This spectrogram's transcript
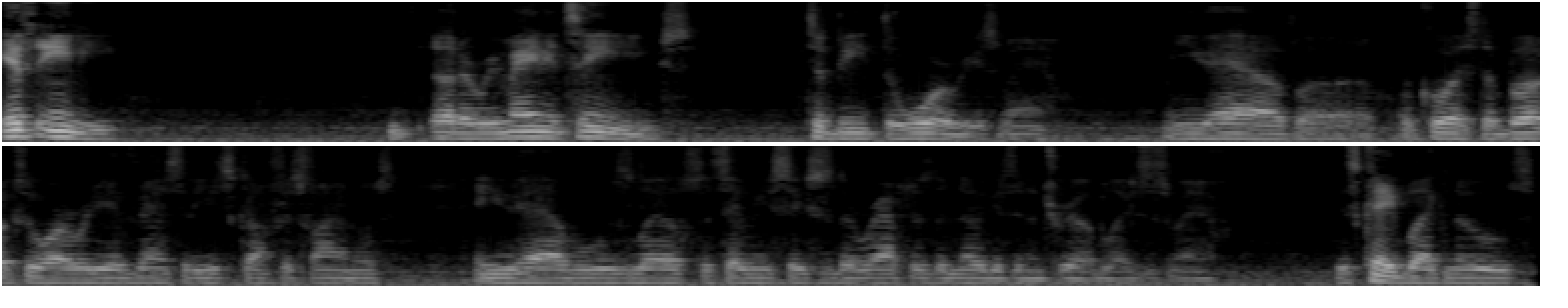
if any, of the remaining teams to beat the Warriors, man? You have, uh, of course, the Bucks who already advanced to the East Conference Finals, and you have who's left: the 76ers, the Raptors, the Nuggets, and the Trailblazers, man. This K Black News.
